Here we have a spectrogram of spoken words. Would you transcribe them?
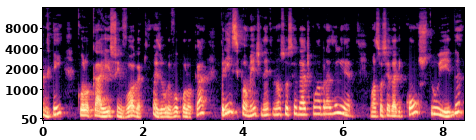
nem colocar isso em voga aqui, mas eu, vou colocar, principalmente dentro de uma sociedade como a brasileira. Uma sociedade construída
